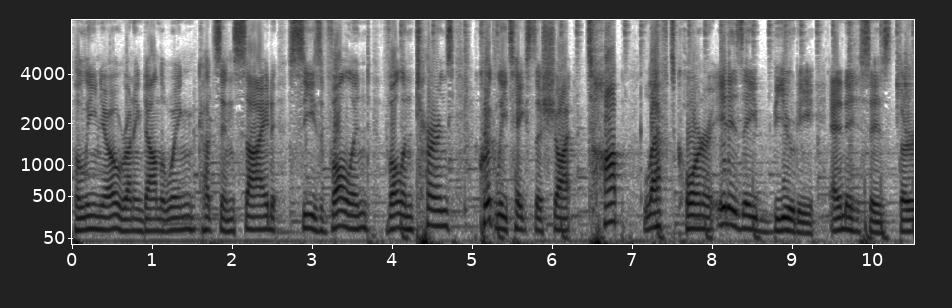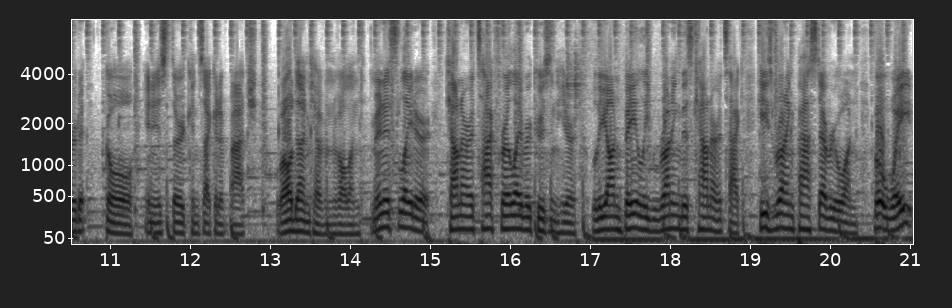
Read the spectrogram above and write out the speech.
Paulinho running down the wing, cuts inside, sees Volland. Volland turns, quickly takes the shot, top left corner. It is a beauty, and it is his third goal in his third consecutive match. Well done, Kevin Volland. Minutes later, counter attack for Leverkusen here. Leon Bailey running this counter attack. He's running past everyone. But wait,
